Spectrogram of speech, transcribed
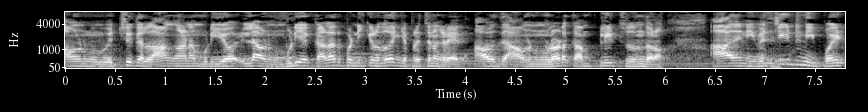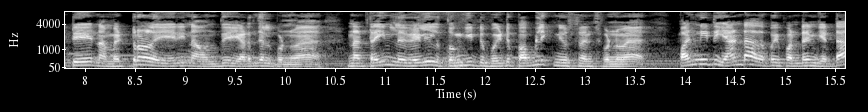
அவனுங்க வச்சுக்க லாங்கான முடியோ இல்ல அவனுங்க முடிய கலர் பண்ணிக்கிறதோ இங்க பிரச்சனை கிடையாது அது அவனுங்களோட கம்ப்ளீட் சுதந்திரம் அதை நீ வச்சுக்கிட்டு நீ போயிட்டு நான் மெட்ரோல ஏறி நான் வந்து இடைஞ்சல் பண்ணுவேன் நான் ட்ரெயின்ல வெளியில தொங்கிட்டு போயிட்டு பப்ளிக் நியூஸ் பண்ணுவேன் பண்ணிட்டு ஏன்டா அதை போய் பண்றேன்னு கேட்டா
